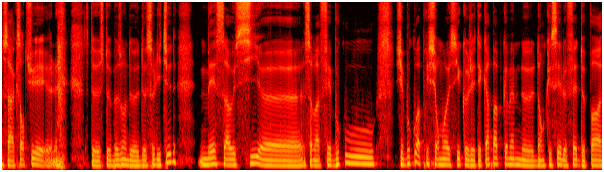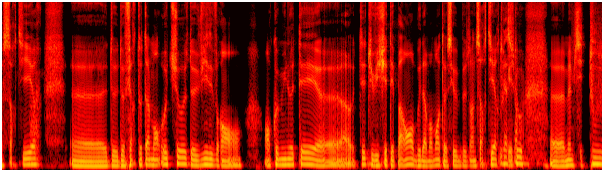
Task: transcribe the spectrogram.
ça a accentué le- ce besoin de, de solitude, mais ça aussi, euh, ça m'a fait beaucoup. J'ai beaucoup appris sur moi aussi que j'étais capable quand même de- d'encaisser le fait de pas sortir, euh, de, de faire totalement autre chose, de vivre en en communauté, euh, alors, tu sais, tu vis chez tes parents, au bout d'un moment, tu as aussi besoin de sortir, Bien truc et sûr. tout. Euh, même si tout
